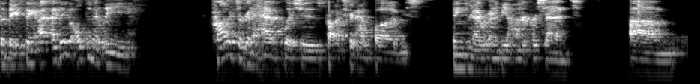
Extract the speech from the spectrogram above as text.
the biggest thing. I, I think ultimately products are going to have glitches, products are going to have bugs, things are never going to be 100%. Um,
